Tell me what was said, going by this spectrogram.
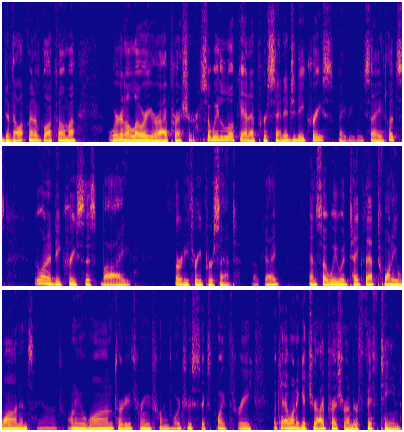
development of glaucoma. We're going to lower your eye pressure. So we look at a percentage decrease. Maybe we say, let's, we want to decrease this by 33%. Okay. And so we would take that 21 and say, oh, 21, 33, 24, 6.3. Okay, I want to get your eye pressure under 15.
